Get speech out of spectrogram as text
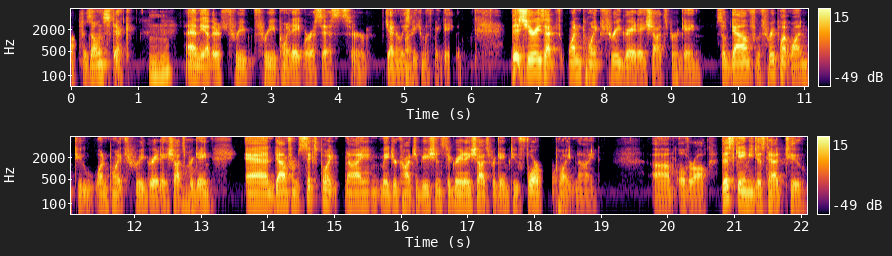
Off his own stick. Mm-hmm. And the other three three point eight were assists, or generally right. speaking, with McDavid. This year he's at 1.3 grade A shots per game. So down from 3.1 to 1.3 grade A shots per game and down from 6.9 major contributions to grade A shots per game to 4.9 um, overall. This game he just had two.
